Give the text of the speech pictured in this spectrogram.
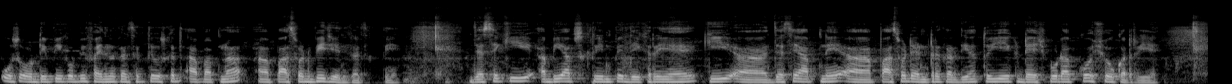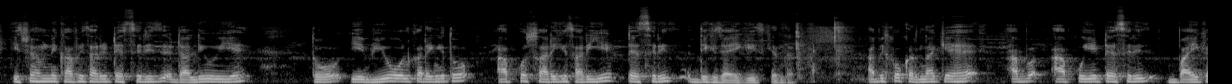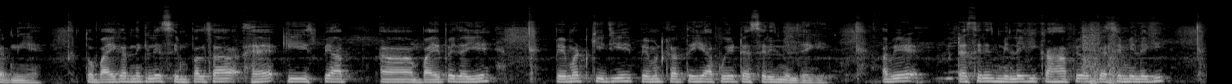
उस OTP को भी फाइनल कर सकते हो, उसके बाद आप अपना पासवर्ड भी चेंज कर सकते हैं। जैसे कि अभी आप स्क्रीन पे देख रहे हैं कि जैसे आपने पासवर्ड एंटर कर दिया तो ये एक डैशबोर्ड आपको शो कर रही है। इसमें हमने काफ़ी सारी टेस्ट सीरीज़ डाली हुई है तो ये व्यू ऑल करेंगे तो आपको सारी की सारी ये टेस्ट सीरीज़ दिख जाएगी इसके अंदर। अब इसको करना क्या है, अब आपको ये टेस्ट सीरीज़ बाई करनी है। तो बाई करने के लिए सिंपल सा है कि इस पर आप बाई पे जाइए। पेमेंट कीजिए, पेमेंट करते ही आपको ये टेस्ट सीरीज़ मिल जाएगी। अब ये टेस्ट सीरीज़ मिलेगी कहाँ पे और कैसे मिलेगी?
